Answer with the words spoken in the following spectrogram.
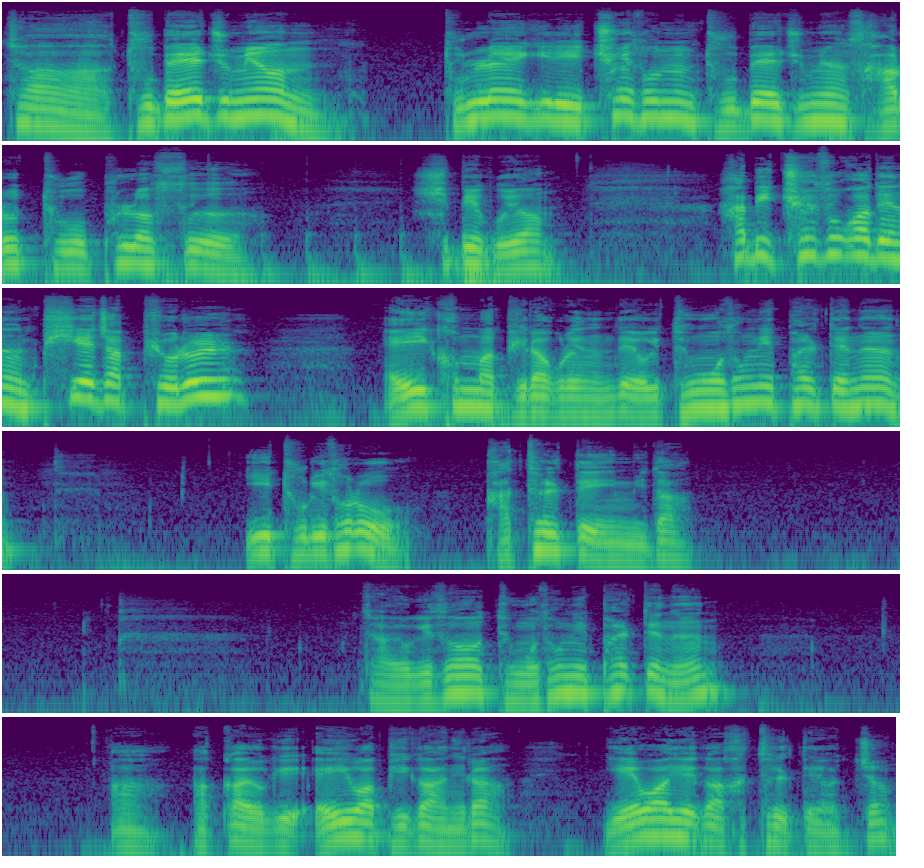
자, 두 배 해주면 둘레의 길이 최소는 두 배 해주면 4루트 5 플러스 10이고요. 합이 최소가 되는 피해 좌표를 A, B라고 그랬는데 여기 등호 성립할 때는 이 둘이 서로 같을 때입니다. 자, 여기서 등호 성립할 때는 아, 아까 여기 A와 B가 아니라 얘와 얘가 같을 때였죠.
